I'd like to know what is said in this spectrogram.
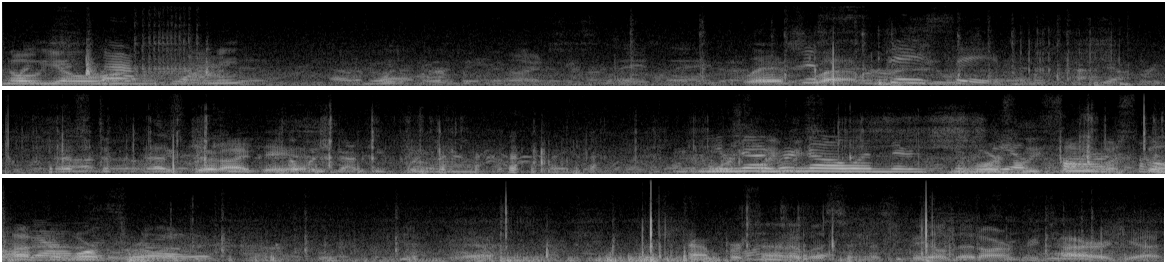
no yellow line? Last lap. Just lap. stay safe. That's the, That's a good idea. Somebody's gotta be putting You never know when there's gonna be a Unfortunately, some of us still have to work this for a living. Yeah. There's ten percent of us in this field that aren't retired yet.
